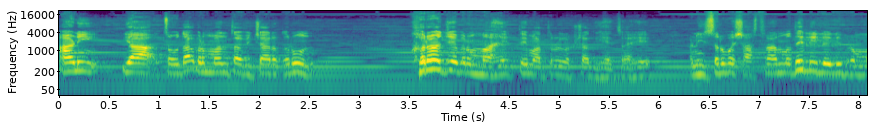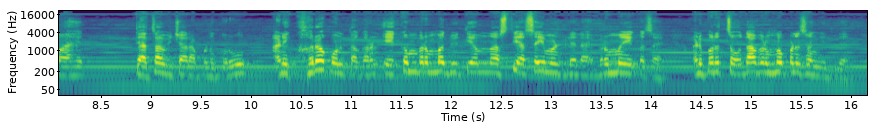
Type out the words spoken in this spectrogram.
आणि या चौदा ब्रह्मांचा विचार करून खरं जे ब्रह्म आहे ते मात्र लक्षात घ्यायचं आहे. आणि ही सर्व शास्त्रांमध्ये लिहिलेली ब्रह्म आहेत त्याचा विचार आपण करू. आणि खरं कोणता? कारण एकम ब्रह्म द्वितीयम नास्ती असंही म्हटलेलं आहे. ब्रह्म एकच आहे. आणि परत चौदा ब्रह्म पण सांगितले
